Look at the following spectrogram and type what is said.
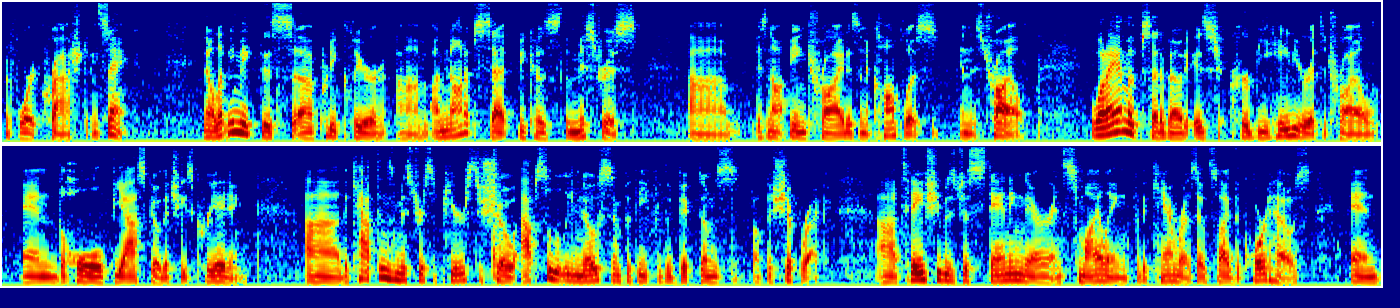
before it crashed and sank. Now, let me make this uh, pretty clear. Um, I'm not upset because the mistress um, is not being tried as an accomplice in this trial. What I am upset about is her behavior at the trial and the whole fiasco that she's creating. Uh, the captain's mistress appears to show absolutely no sympathy for the victims of the shipwreck. Uh, today she was just standing there and smiling for the cameras outside the courthouse, and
